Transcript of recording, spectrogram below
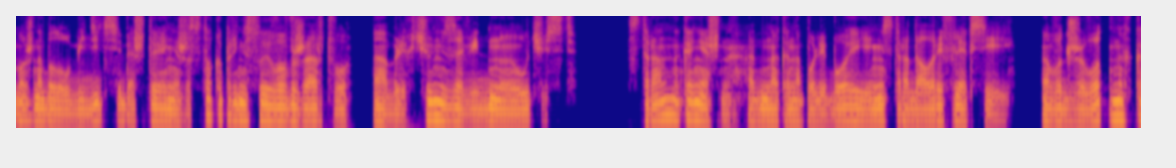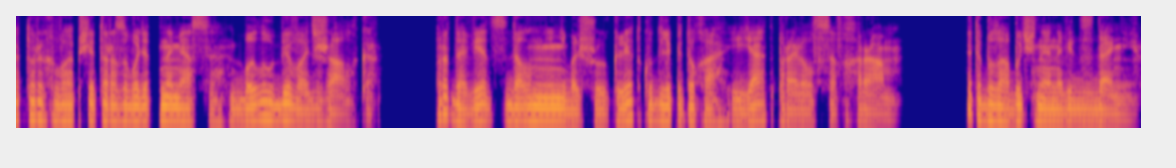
Можно было убедить себя, что я не жестоко принесу его в жертву, а облегчу незавидную участь. Странно, конечно, однако на поле боя я не страдал рефлексией. А вот животных, которых вообще-то разводят на мясо, было убивать жалко. Продавец дал мне небольшую клетку для петуха, и я отправился в храм. Это было обычное на вид здание.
